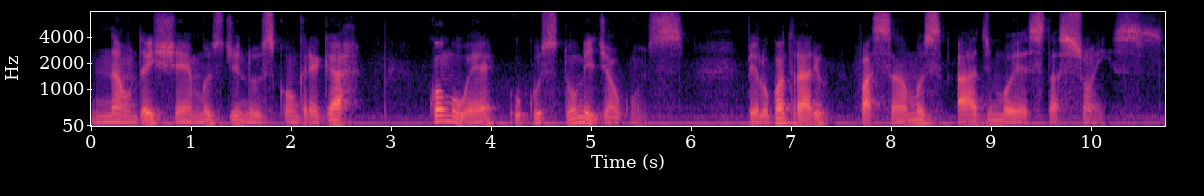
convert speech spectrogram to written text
Não deixemos de nos congregar, como é o costume de alguns. Pelo contrário, façamos admoestações.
